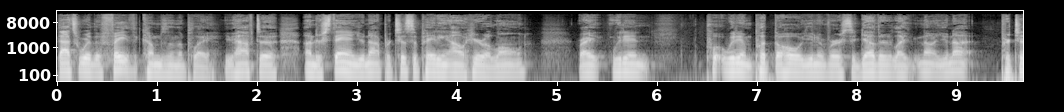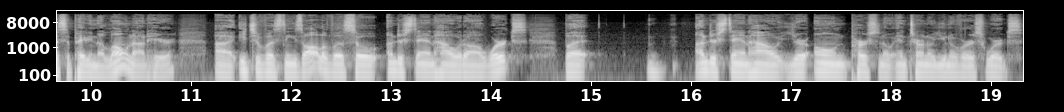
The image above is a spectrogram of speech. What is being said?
that's where the faith comes into play. You have to understand you're not participating out here alone, right? We didn't, put we didn't put the whole universe together. Like, no, you're not participating alone out here. Uh, each of us needs all of us. So understand how it all works, but understand how your own personal internal universe works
